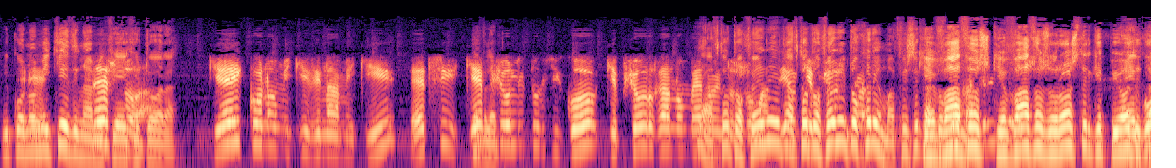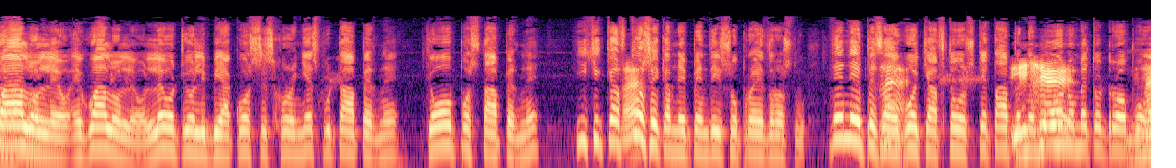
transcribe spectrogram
Οικονομική Ε, δυναμική δες έχει τώρα. Τώρα. Και οικονομική δυναμική, έτσι, και βλέπω. πιο λειτουργικό και πιο οργανωμένο Ε, είναι αυτό το, το φέρνει, σωματείο αυτό και το πιο φέρνει το υγρα- χρήμα. Φυσικά Και το χρήμα. βάθος, και βάθος ρόστερ και ποιότητα. Εγώ θα άλλο πω. λέω, εγώ άλλο λέω. Λέω ότι ο Ολυμπιακός στις χρονιές που τα έπαιρνε και όπως τα έπαιρνε, είχε και αυτός έκανε επενδύσεις ο πρόεδρος του. Δεν έπαιζα Ναι. εγώ και αυτός και τα έπαιρνε Είχε- μόνο με τον τρόπο. Ναι.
